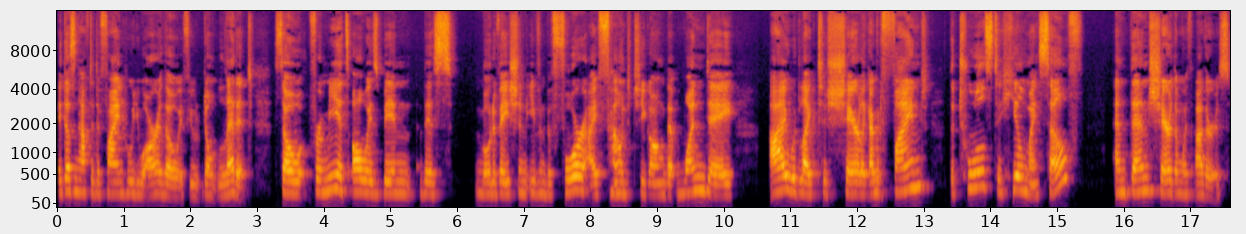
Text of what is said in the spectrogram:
it doesn't have to define who you are though if you don't let it. So for me it's always been this motivation even before i found qigong that one day i would like to share like i would find the tools to heal myself and then share them with others.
